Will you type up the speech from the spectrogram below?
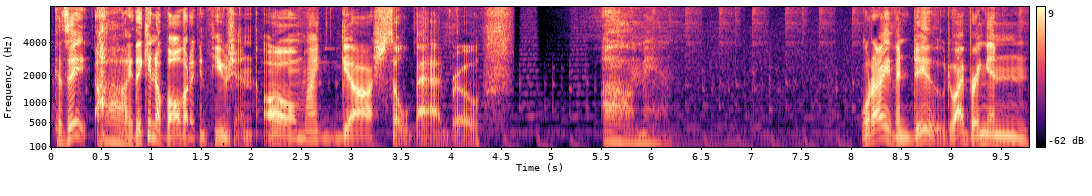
Because they, oh, they can evolve out of confusion. Oh my gosh, so bad, bro. Oh, man. What do I even do? Do I bring in...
